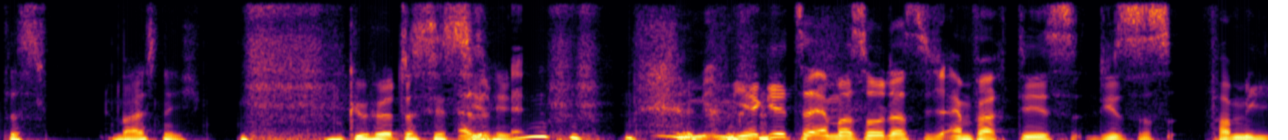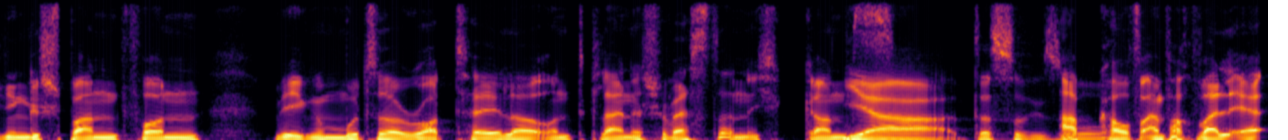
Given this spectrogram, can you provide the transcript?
das weiß nicht. Gehört das jetzt Also, hier hin? Mir geht es ja immer so, dass ich einfach dies, dieses Familiengespann von wegen Mutter, Rod Taylor und kleine Schwester nicht ganz Ja, das sowieso. abkaufe, einfach weil er,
